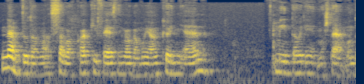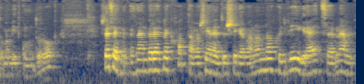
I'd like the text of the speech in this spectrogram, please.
nem tudom a szavakkal kifejezni magam olyan könnyen, mint ahogy én most elmondom, amit gondolok. És ezeknek az embereknek hatalmas jelentősége van annak, hogy végre egyszer nem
